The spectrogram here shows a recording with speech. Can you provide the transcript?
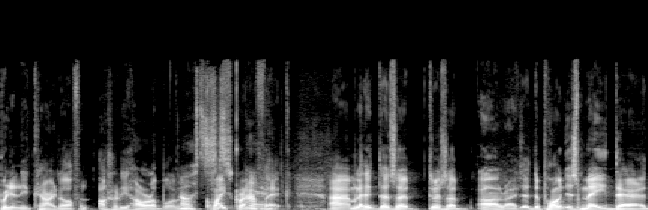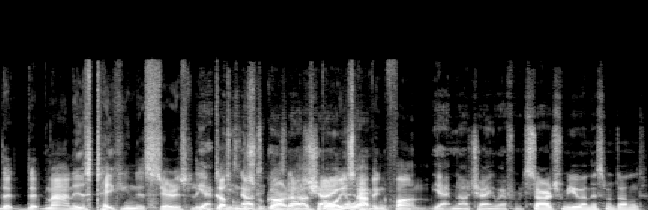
brilliantly carried off and utterly horrible and Oh, quite just- yeah. graphic. Um, and I think there's a there's a All right. the, the point is made there that, that man is taking this seriously. Yeah, he doesn't not- disregard it as boys away. having fun. Yeah, I'm not shying away from it. Stars from you on this one, Donald.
